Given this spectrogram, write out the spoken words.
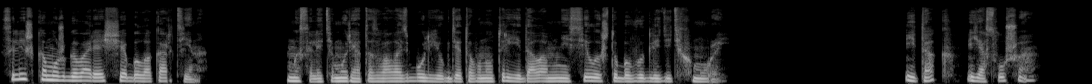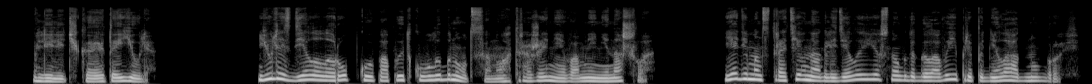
Слишком уж говорящая была картина. Мысль о Тимуре отозвалась болью где-то внутри и дала мне силы, чтобы выглядеть хмурой. «Итак, я слушаю». «Лилечка, это Юля». Юля сделала робкую попытку улыбнуться, но отражения во мне не нашла. Я демонстративно оглядела ее с ног до головы и приподняла одну бровь.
